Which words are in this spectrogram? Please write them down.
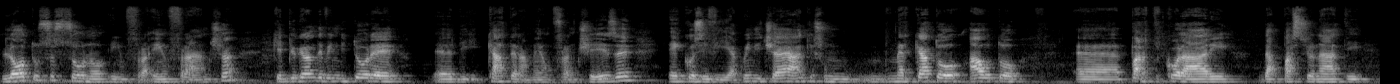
Lotus sono in, Fra- in, Francia, che il più grande venditore eh, di Caterham è un francese e così via. Quindi c'è anche su un mercato auto eh, particolari da appassionati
